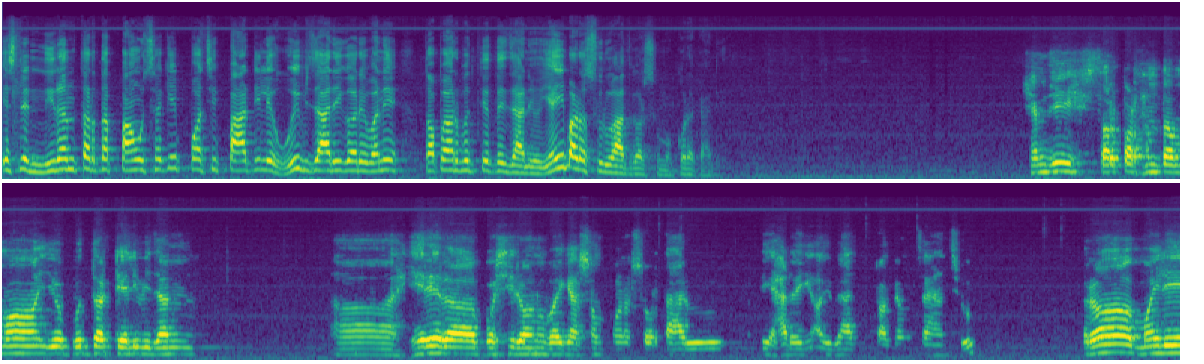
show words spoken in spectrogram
यसले निरन्तरता पाउँछ कि पछि पार्टीले हुइप जारी गर्यो भने तपाईँहरू पनि त्यतै जाने हो? यहीँबाट सुरुवात गर्छु म कुराकानी। खेमजी सर्वप्रथम त म यो बुद्ध टेलिभिजन हेरेर बसिरहनुभएका सम्पूर्ण श्रोताहरू हार्दिक अभिवादन टक्राउन चाहन्छु। र मैले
